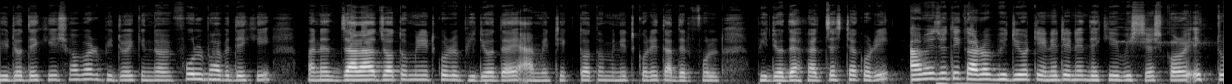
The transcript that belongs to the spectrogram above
ভিডিও দেখি, সবার ভিডিও কিন্তু আমি ফুলভাবে দেখি। মানে যারা যত মিনিট করে ভিডিও দেয়, আমি ঠিক তত মিনিট করে তাদের ফুল ভিডিও দেখার চেষ্টা করি। আমি যদি কারও ভিডিও টেনে টেনে দেখি বিশ্বাস করো একটু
